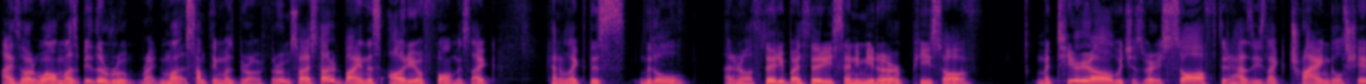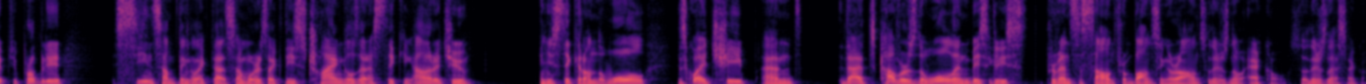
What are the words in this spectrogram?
I thought, well, must be the room, right? something must be wrong with the room. So I started buying this audio foam. It's like kind of like this little I don't know, 30 by 30 centimeter piece of material, which is very soft. It has these like triangle shaped. You probably seen something like that somewhere. It's like these triangles that are sticking out at you, and you stick it on the wall. It's quite cheap, and that covers the wall and basically prevents the sound from bouncing around, so there's no echo. So there's less echo.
